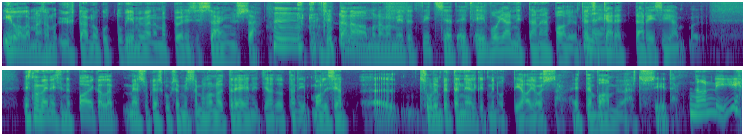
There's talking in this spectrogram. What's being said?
Illalla mä en saanut yhtään nukuttu. Viime yönä mä pyörin siis sängyssä. Hmm. Sitten tänä aamuna mä mietin, että vitsi, että ei, ei voi jännittää näin paljon. Tiedätkö, Ne. kädet tärisi ja... Sitten mä menin sinne paikalle messukeskuksen, missä meillä on noin treenit. Ja tota, niin mä olin siellä äh, suurin piirtein 40 minuuttia ajoissa, etten vaan myöhästy siitä. No niin.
